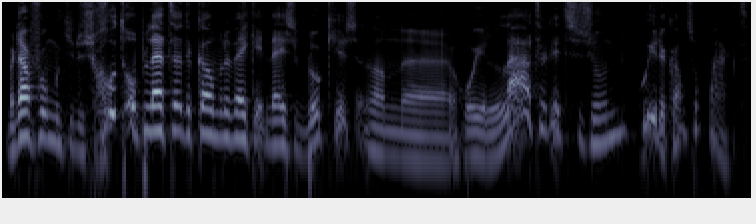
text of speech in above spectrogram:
Maar daarvoor moet je dus goed opletten de komende weken in deze blokjes. En dan eh, hoor je later dit seizoen hoe je er kans op maakt.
